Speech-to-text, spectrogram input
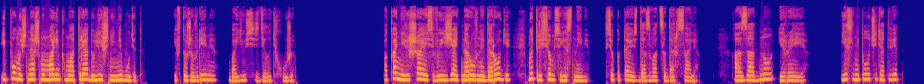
и помощь нашему маленькому отряду лишней не будет. И в то же время боюсь сделать хуже. Пока не решаясь выезжать на ровные дороги, мы трясемся лесными. Все пытаюсь дозваться Дарсаля. А заодно и Рея. Если не получить ответ,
